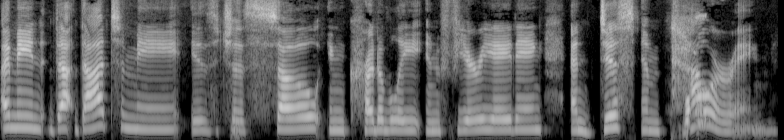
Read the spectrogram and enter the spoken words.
I mean, that, that to me is just so incredibly infuriating and disempowering.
